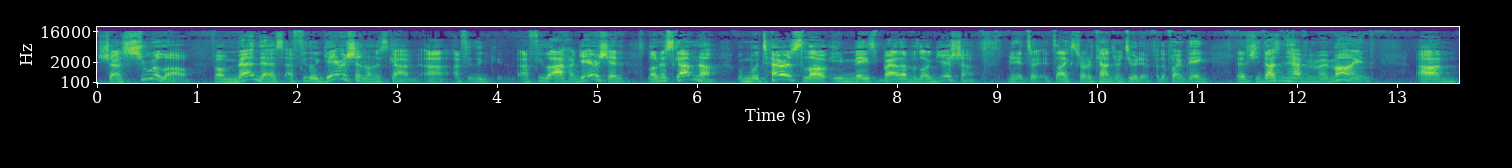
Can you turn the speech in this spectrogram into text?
shasurlo v'omedes afilu gerishin lo niskav afilu afilu acha gerishin lo niskavna umuteres lo imes level lo girsha. I mean, it's it's like sort of counterintuitive, but the point being that if she doesn't have him in mind. Um,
